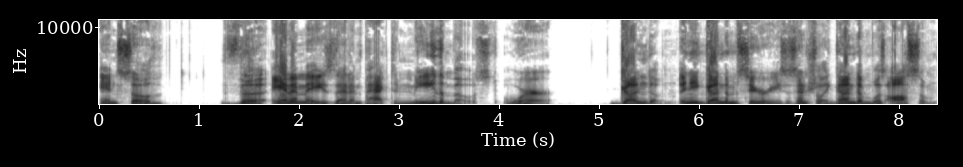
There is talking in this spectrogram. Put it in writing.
And so the animes that impacted me the most were Gundam, any Gundam series. Essentially, Gundam was awesome,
